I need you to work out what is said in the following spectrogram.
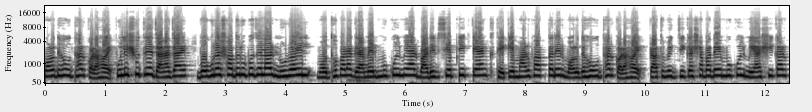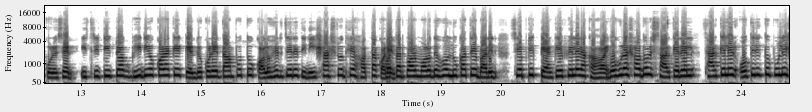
মরদেহ উদ্ধার করা হয়। পুলিশ সূত্রে জানা যায়, বগুড়া সদর উপজেলার নুরাইল মধ্যপাড়া গ্রামের মুকুল মিয়ার বাড়ির সেপটিক ট্যাঙ্ক থেকে মারুফা আক্তারের মরদেহ উদ্ধার করা হয়। প্রাথমিক জিজ্ঞাসাবাদে মুকুল মিয়া স্বীকার করেছেন, স্ত্রী টিকটক ভিডিও করাকে কেন্দ্র করে দাম্পত্য কলহের জেরে তিনি শ্বাসরোধে হত্যা করেন। তারপর মরদেহ লুকাতে বাড়ির সেপটিক ট্যাঙ্কে ফেলে রাখা হয়। বগুড়া সদর সার্কেলের সার্কেলের অতিরিক্ত পুলিশ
